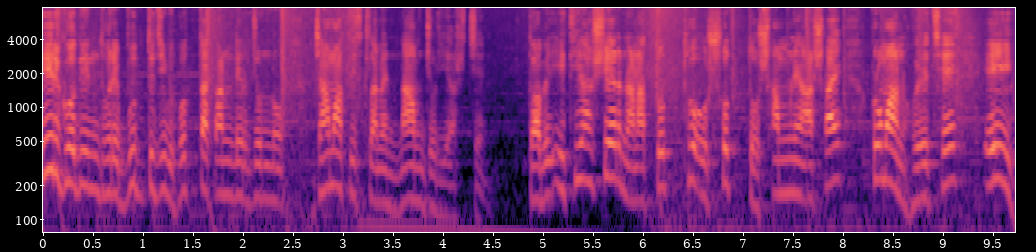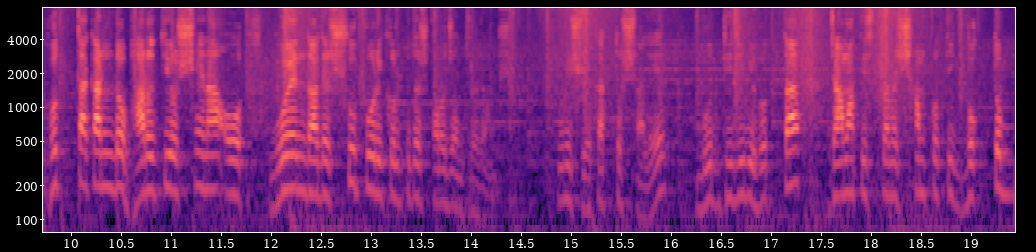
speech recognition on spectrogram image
দীর্ঘদিন ধরে বুদ্ধিজীবী হত্যাকাণ্ডের জন্য জামাত ইসলামের নাম জড়িয়ে আসছেন। তবে ইতিহাসের নানা তথ্য ও সত্য সামনে আসায় প্রমাণ হয়েছে, এই হত্যাকাণ্ড ভারতীয় সেনা ও গোয়েন্দাদের সুপরিকল্পিত ষড়যন্ত্রের অংশ। উনিশশো একাত্তর সালে বুদ্ধিজীবী হত্যা, জামাত ইসলামের সাম্প্রতিক বক্তব্য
